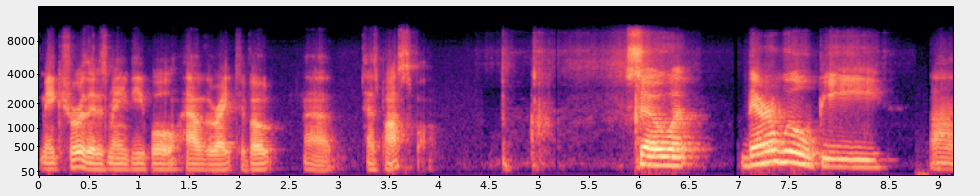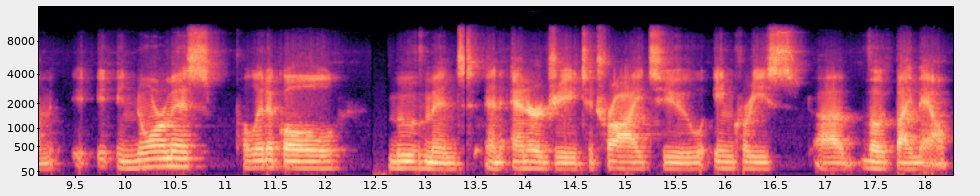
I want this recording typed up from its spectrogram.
make sure that as many people have the right to vote uh, as possible? So there will be um, enormous political movement and energy to try to increase uh, vote by mail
